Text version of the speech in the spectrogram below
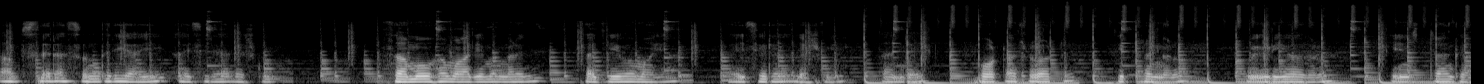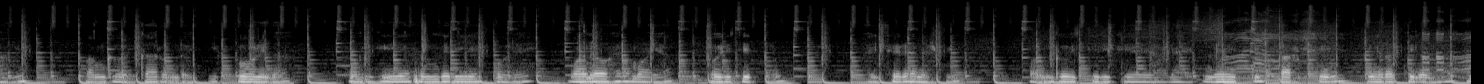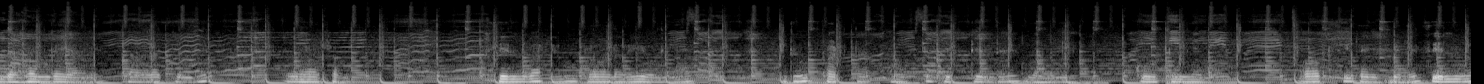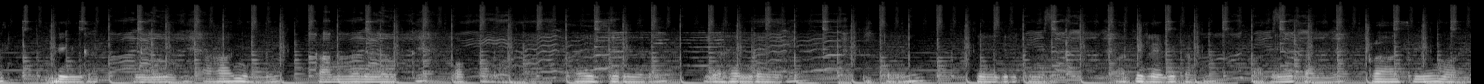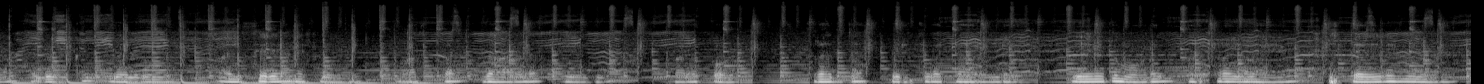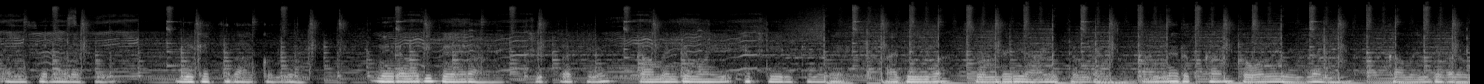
അപ്സര സുന്ദരിയായി ഐശ്വര്യലക്ഷ്മി. സമൂഹ മാധ്യമങ്ങളിൽ സജീവമായ ഐശ്വര്യ ലക്ഷ്മി തന്റെ ഫോട്ടോഷൂട്ട് ചിത്രങ്ങളും വീഡിയോകളും ഇൻസ്റ്റാഗ്രാമിൽ പങ്കുവെക്കാറുണ്ട്. ഇപ്പോഴിത സ്വർഗീയ സുന്ദരിയെപ്പോലെ മനോഹരമായ ഒരു ചിത്രം ഐശ്വര്യലക്ഷ്മി പങ്കുവച്ചിരിക്കുകയാണ്. ലൈറ്റ് പർഷ്യൻ നിറത്തിലുള്ള ലഹങ്കയാണ് താരത്തിന്റെ വേഷം. സിൽവർ എംബ്രോയിഡറിയുള്ള ദുപ്പട്ട ഔട്ട്ഫിറ്റിന്റെ ഭംഗി. കൂട്ടുന്നു ഓക്സിഡൈസിലെ സിൽവർ ഫിംഗർ റിങ്ങും താങ്ങിയും കമ്മലുകൾക്ക് ഒപ്പമാണ്. ഐശ്വര്യയുടെ ലഹങ്കയുടെ ചെയ്തിരിക്കുന്നത് അതിലളിതവും അതേസമയം ക്ലാസിയുമായ ലുക്ക് നൽകുന്നു. ഐശ്വര്യലക്ഷ്മിയുടെ വസ്ത്രധാരണ രീതി പലപ്പോഴും ശ്രദ്ധ പിടിച്ചുപറ്റാറുണ്ട്. ഏത് മോഡൽ വസ്ത്രങ്ങളെയും സ്റ്റൈലിങ്ങിലൂടെ ഐശ്വര്യലക്ഷ്മി മികച്ചതാക്കുന്നു. നിരവധി പേരാണ് ചിത്രത്തിന് കമന്റുമായി എത്തിയിരിക്കുന്നത്. അതീവ സുന്ദരിയായിട്ടുണ്ടെന്നും കണ്ണെടുക്കാൻ തോന്നുന്നില്ലെന്നും കമന്റുകളുണ്ട്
